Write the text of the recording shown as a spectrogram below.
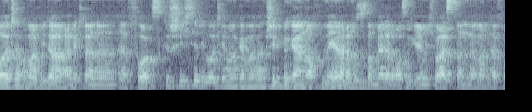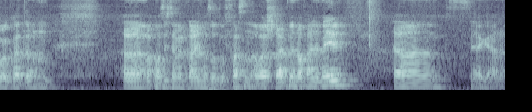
Heute haben wir wieder eine kleine Erfolgsgeschichte, die wollt ihr immer gerne mal hören. Schickt mir gerne noch mehr, da muss es noch mehr da draußen geben. Ich weiß dann, wenn man Erfolg hat, dann äh, macht man sich damit gar nicht mehr so befassen. Aber schreibt mir noch eine Mail. Äh, sehr gerne.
